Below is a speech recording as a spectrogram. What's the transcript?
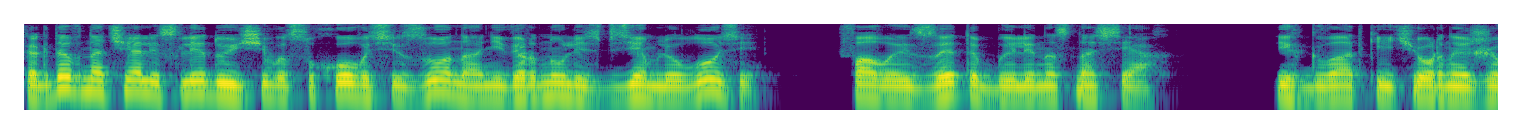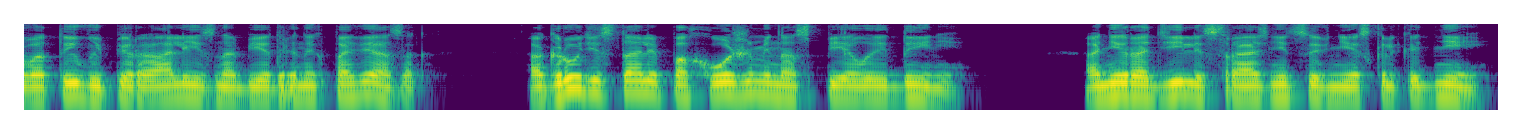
Когда в начале следующего сухого сезона они вернулись в землю Лози, Фава и Зета были на сносях. Их гладкие черные животы выпирали из набедренных повязок, а груди стали похожими на спелые дыни. Они родили с разницей в несколько дней.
